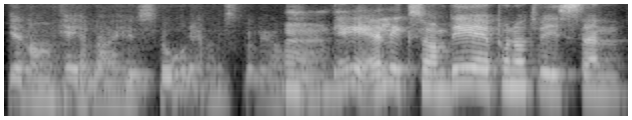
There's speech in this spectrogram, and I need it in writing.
genom hela historien skulle jag säga. Mm. Det är liksom, det är på något vis den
